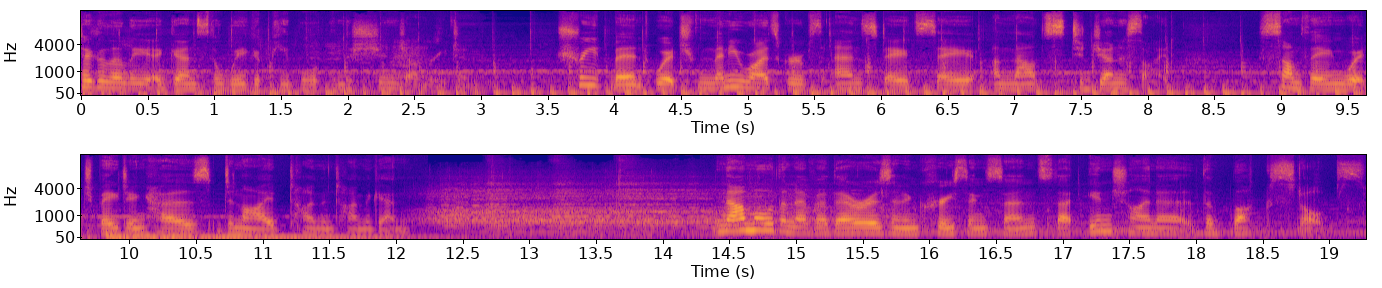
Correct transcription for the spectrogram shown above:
particularly against the Uyghur people in the Xinjiang region. Treatment, which many rights groups and states say amounts to genocide, something which Beijing has denied time and time again. Now more than ever, there is an increasing sense that in China, the buck stops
